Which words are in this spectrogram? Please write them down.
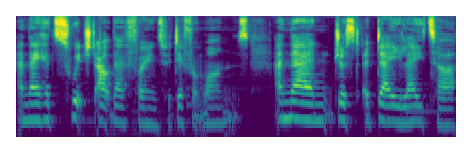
and they had switched out their phones for different ones. And then, just a day later,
